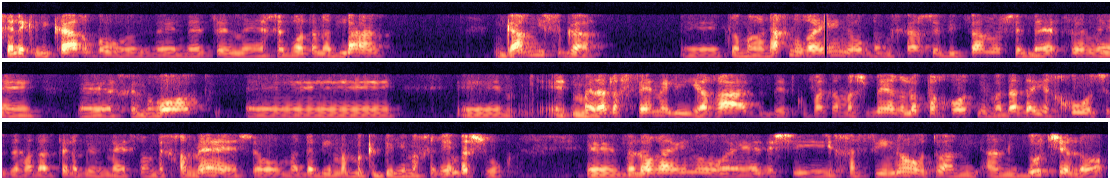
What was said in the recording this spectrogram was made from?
חלק ניכר בו, זה בעצם אה, חברות הנדל"ן, גם נפגע. אה, כלומר, אנחנו ראינו במחקר שביצענו שבעצם חברות, מדד הפמילי ירד בתקופת המשבר לא פחות ממדד הייחוס, שזה מדד תל אביב 125, או מדדים מקבילים אחרים בשוק, ולא ראינו איזושהי חסינות או עמידות שלו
